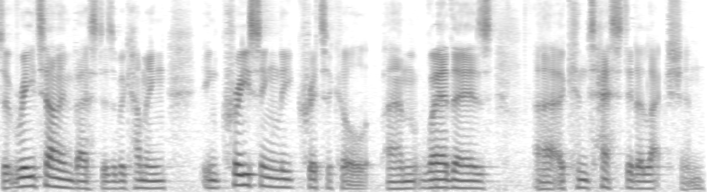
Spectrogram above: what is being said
So retail investors are becoming increasingly critical um, where there's uh, a contested election.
